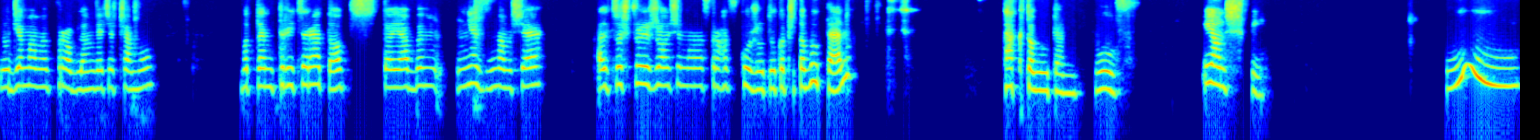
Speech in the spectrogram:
Ludzie, mamy problem. Wiecie czemu? Bo ten Triceratops, to ja bym, nie znam się, ale coś czuję, że on się na nas trochę wkurzył. Tylko czy to był ten? Tak, to był ten. Uff. I on śpi. Uuu.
